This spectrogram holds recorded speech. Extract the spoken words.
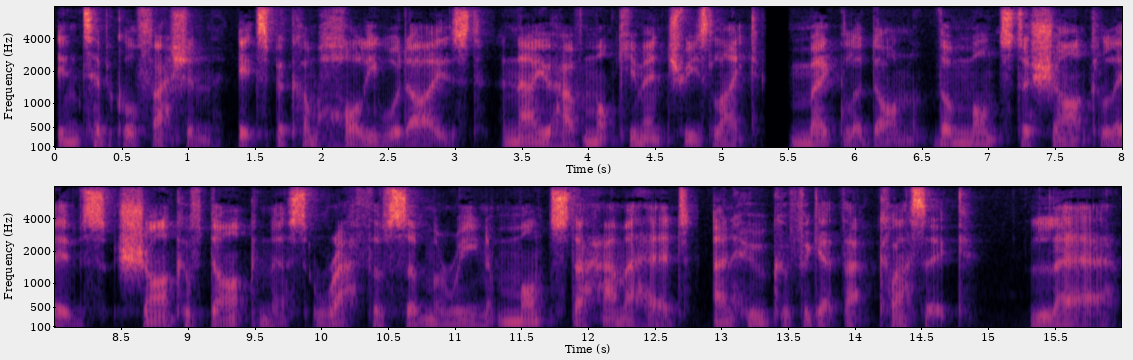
in typical fashion, it's become Hollywoodized, and now you have mockumentaries like Megalodon, The Monster Shark Lives, Shark of Darkness, Wrath of Submarine, Monster Hammerhead, and who could forget that classic, Lair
